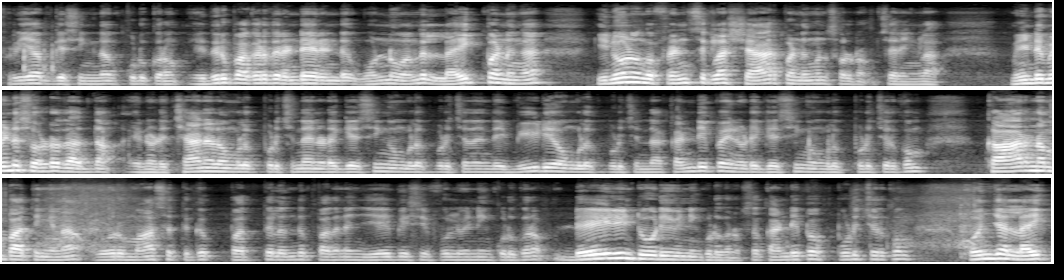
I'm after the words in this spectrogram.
ஃப்ரீ ஆஃப் கெஸ்ஸிங் தான் கொடுக்குறோம். எதிர்பார்க்கறது ரெண்டே ரெண்டு. ஒன்று வந்து லைக் பண்ணுங்கள் இன்னொன்று உங்கள் ஃப்ரெண்ட்ஸுக்கெலாம் ஷேர் பண்ணுங்கன்னு சொல்கிறோம் சரிங்களா? மீண்டும் மீண்டும் சொல்கிறது அதுதான். என்னோட சேனல் உங்களுக்கு பிடிச்சிருந்தா என்னோட கெஸ்ஸிங் உங்களுக்கு பிடிச்சிருந்தா இந்த வீடியோ உங்களுக்கு பிடிச்சிருந்தா கண்டிப்பாக என்னுடைய கெஸ்ஸிங் உங்களுக்கு பிடிச்சிருக்கும். காரணம் பார்த்தீங்கன்னா ஒரு மாதத்துக்கு பத்துலேருந்து பதினஞ்சு ஏபிசி ஃபுல் வின்னிங் கொடுக்குறோம். டெய்லியும் டூ டி வின்னிங் கொடுக்குறோம். ஸோ கண்டிப்பாக பிடிச்சிருக்கும். கொஞ்சம் லைக்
